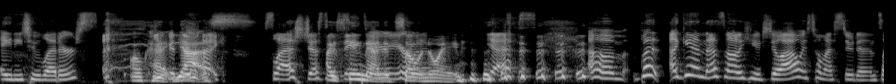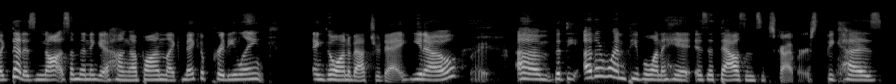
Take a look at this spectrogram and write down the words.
82 letters Okay. do, like, yes. slash Jessica I've seen that. It's so whatever. annoying. Yes. Um, but again, that's not a huge deal. I always tell my students like that is not something to get hung up on. Like make a pretty link and go on about your day, you know? Right. Um, but the other one people want to hit is a thousand subscribers because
